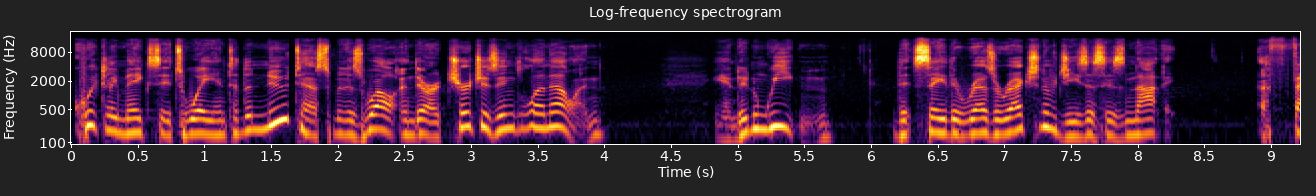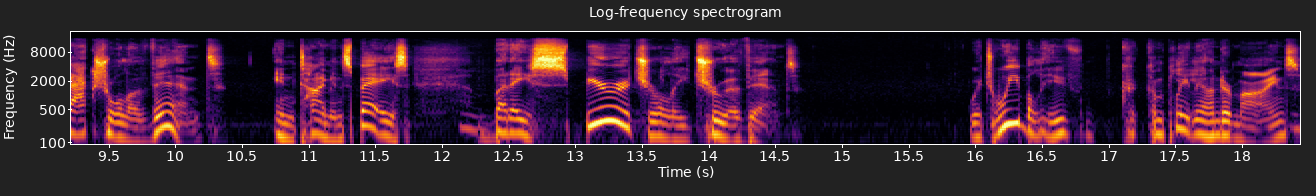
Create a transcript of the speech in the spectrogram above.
quickly makes its way into the New Testament as well. And there are churches in Glen Ellyn and in Wheaton that say the resurrection of Jesus is not a factual event in time and space, but a spiritually true event, which we believe c- completely undermines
